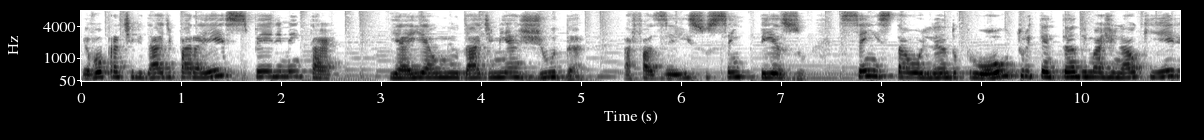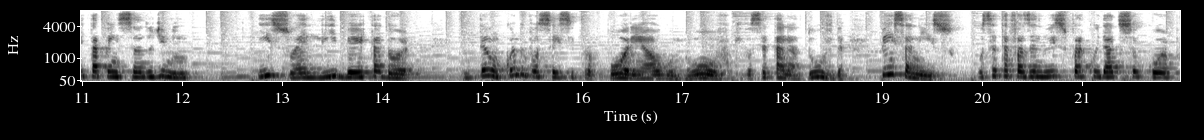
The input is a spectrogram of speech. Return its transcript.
Eu vou para a atividade para experimentar. E aí a humildade me ajuda a fazer isso sem peso, sem estar olhando para o outro e tentando imaginar o que ele está pensando de mim. Isso é libertador. Então, quando vocês se proporem algo novo, que você está na dúvida, pensa nisso. Você está fazendo isso para cuidar do seu corpo.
